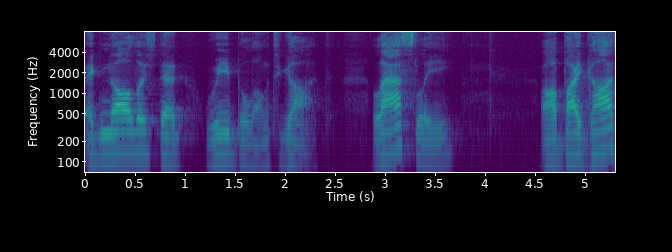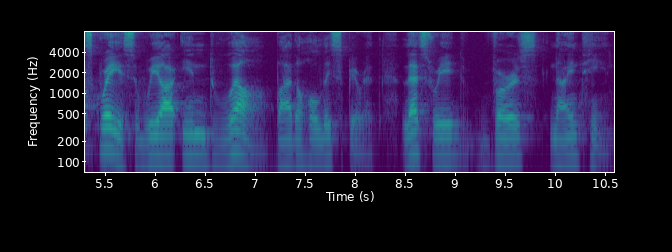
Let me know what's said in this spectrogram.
acknowledge that we belong to God. Lastly, uh, by God's grace, we are indwelled by the Holy Spirit. Let's read verse 19.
